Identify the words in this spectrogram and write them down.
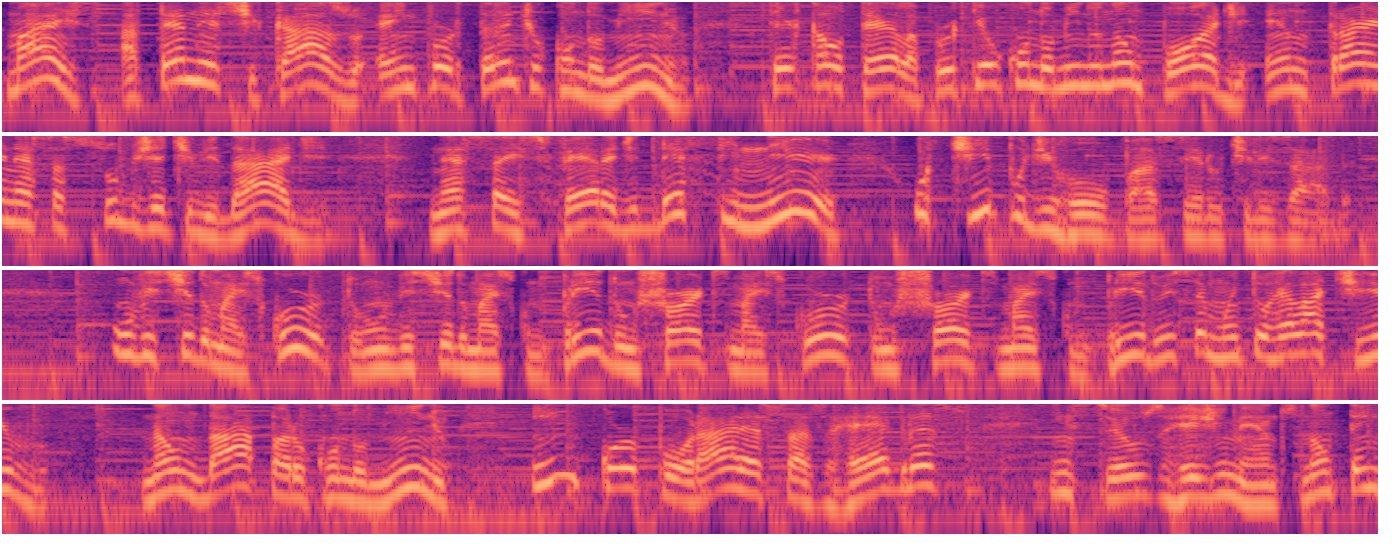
Mas, até neste caso, é importante o condomínio ter cautela, porque o condomínio não pode entrar nessa subjetividade, nessa esfera de definir o tipo de roupa a ser utilizada um vestido mais curto, um vestido mais comprido, um shorts mais curto, um shorts mais comprido, isso é muito relativo. Não dá para o condomínio incorporar essas regras em seus regimentos. Não tem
